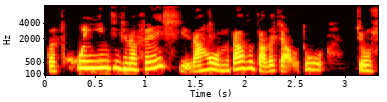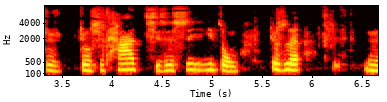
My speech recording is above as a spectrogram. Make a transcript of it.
的婚姻进行了分析，然后我们当时找的角度就是，就是她其实是一种，就是，嗯，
